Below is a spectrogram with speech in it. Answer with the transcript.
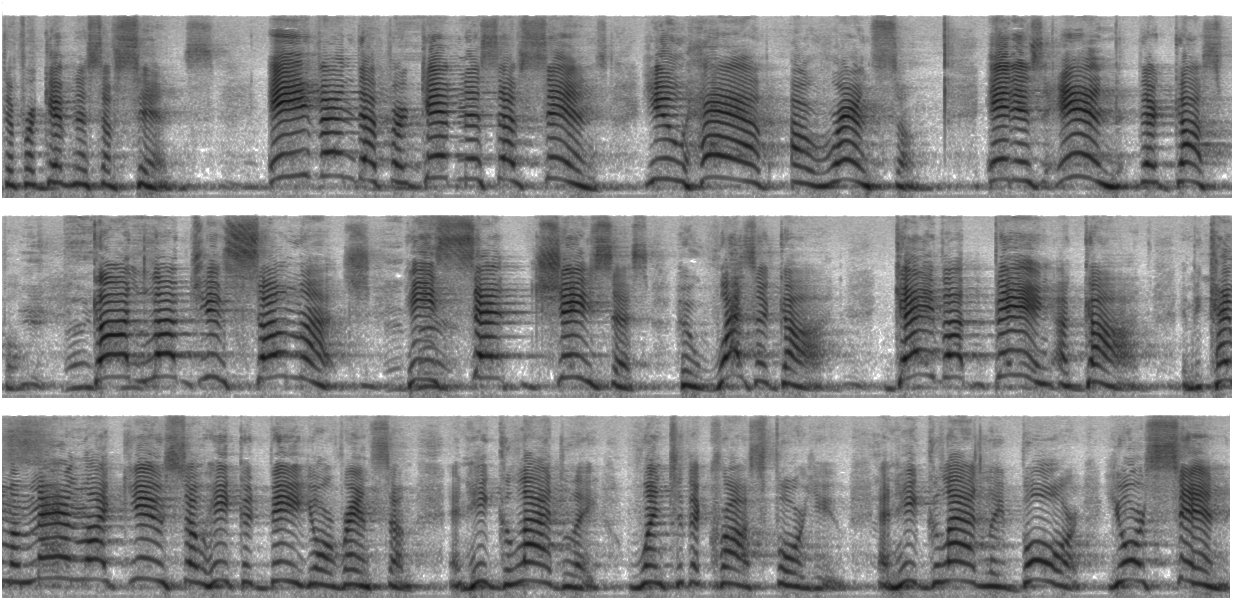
the forgiveness of sins. Even the forgiveness of sins. You have a ransom. It is in the gospel. God loved you so much, He sent Jesus, who was a God, gave up being a God, and became a man like you so He could be your ransom. And He gladly went to the cross for you, and He gladly bore your sin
